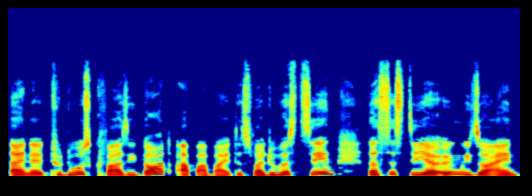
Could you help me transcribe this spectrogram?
deine To-Dos quasi dort abarbeitest, weil du wirst sehen, dass es dir irgendwie so ein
